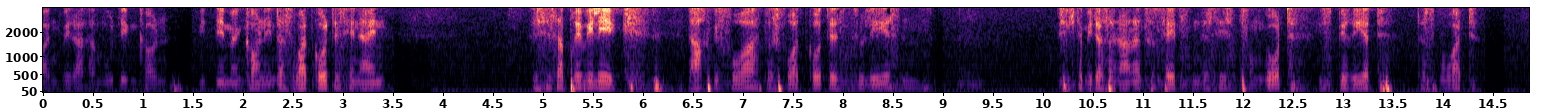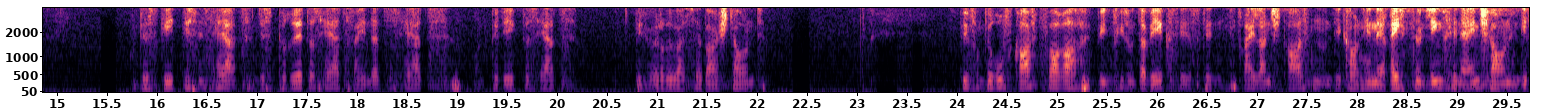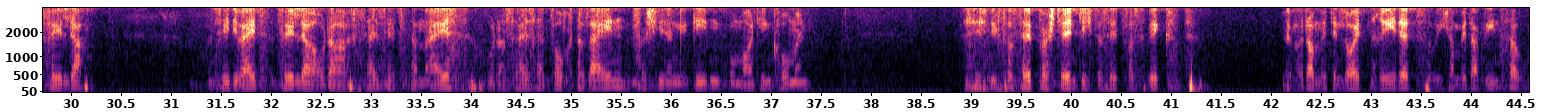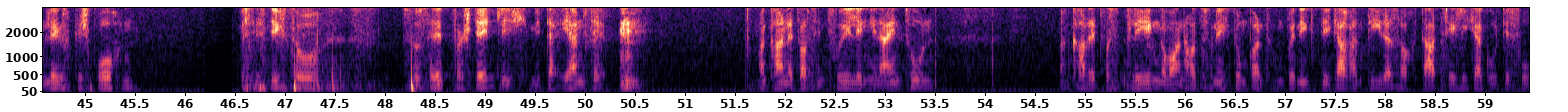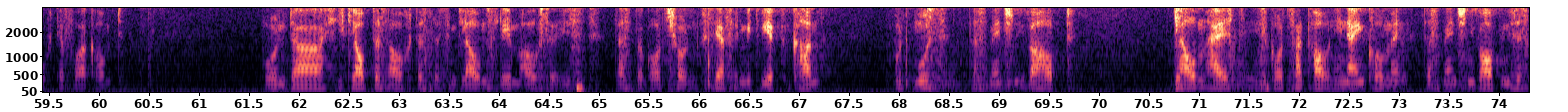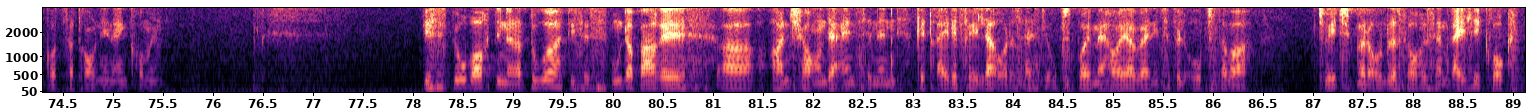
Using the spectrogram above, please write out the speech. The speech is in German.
Morgen wieder ermutigen kann, mitnehmen kann in das Wort Gottes hinein. Es ist ein Privileg, nach wie vor das Wort Gottes zu lesen, sich damit auseinanderzusetzen. Das ist von Gott inspiriert, das Wort. Und es geht bis ins Herz. Und es berührt das Herz, verändert das Herz und bewegt das Herz. Ich bin darüber selber erstaunt. Ich bin vom Beruf Kraftfahrer, bin viel unterwegs auf den Freilandstraßen und ich kann hin rechts und links hineinschauen in die Felder und sehe die Weizenfelder oder sei es jetzt der Mais oder sei es einfach der Wein in verschiedenen Gegenden, wo wir halt hinkommen. Es ist nicht so selbstverständlich, dass etwas wächst. Wenn man da mit den Leuten redet, so wie ich habe mit einem Winzer unlängst gesprochen, es ist nicht so, so selbstverständlich mit der Ernte. Man kann etwas in Frühling hineintun, kann etwas pflegen, aber man hat so nicht unbedingt die Garantie, dass auch tatsächlich eine gute Frucht hervorkommt. Und äh, ich glaube das auch, dass das im Glaubensleben auch so ist, dass da Gott schon sehr viel mitwirken kann und muss, dass Menschen überhaupt Glauben heißt, ins Gottvertrauen hineinkommen, dass Menschen überhaupt in dieses Gottvertrauen hineinkommen dieses Beobachten in der Natur, dieses wunderbare äh, Anschauen der einzelnen Getreidefelder oder das heißt die Obstbäume, heuer war nicht so viel Obst, aber Zwetschgen oder andere Sachen sind reichlich gewachsen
